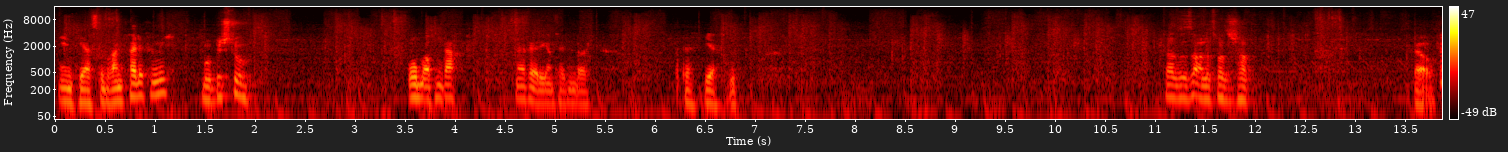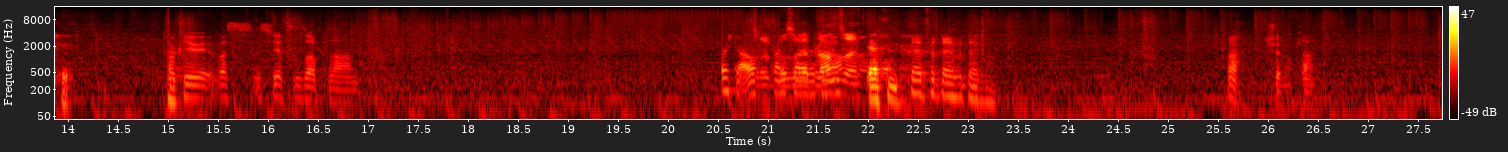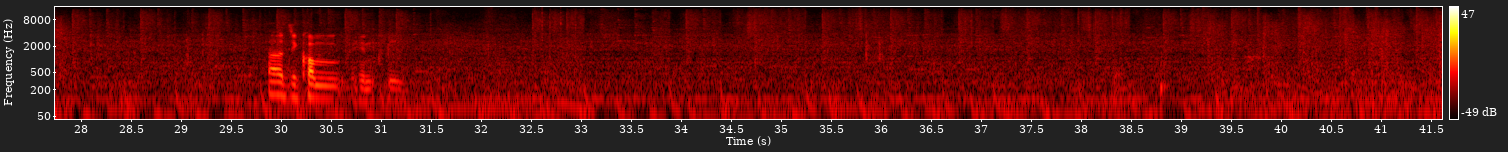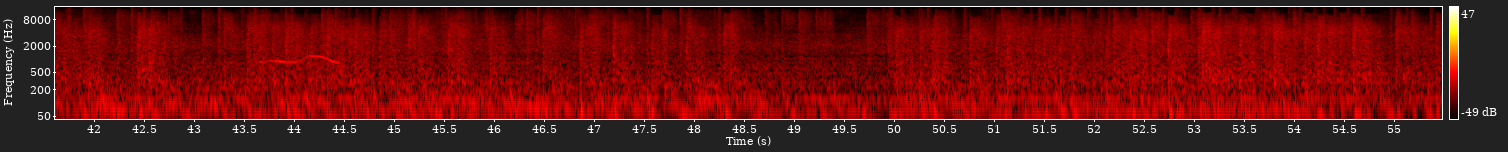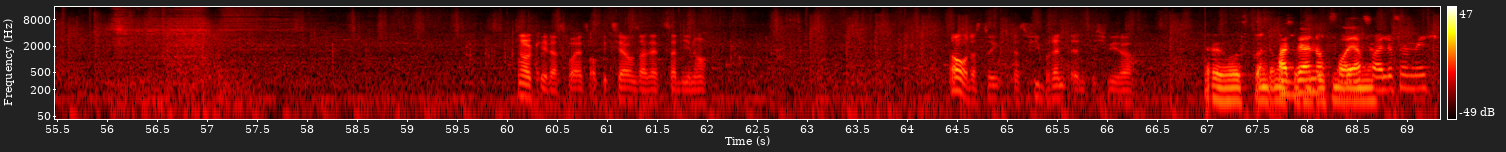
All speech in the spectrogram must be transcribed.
Irgendwie hast du Brandpfeile für mich? Wo bist du? Oben auf dem Dach. Na, fährt die ganze Zeit hindurch. Warte, hier, gut. Das ist alles, was ich habe. Ja, okay. Okay, was ist jetzt unser Plan? Ich bräuchte auch Was soll, was soll der Plan sein? Deffen. Dafür, dafür, dafür. Ah, schöner Plan. Ah, sie kommen hinten. Okay, das war jetzt offiziell unser letzter Dino. Oh, das, Ding, das Vieh brennt endlich wieder. Ja, es brennt immer Hat wer noch. Feuerpfeile für mich?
